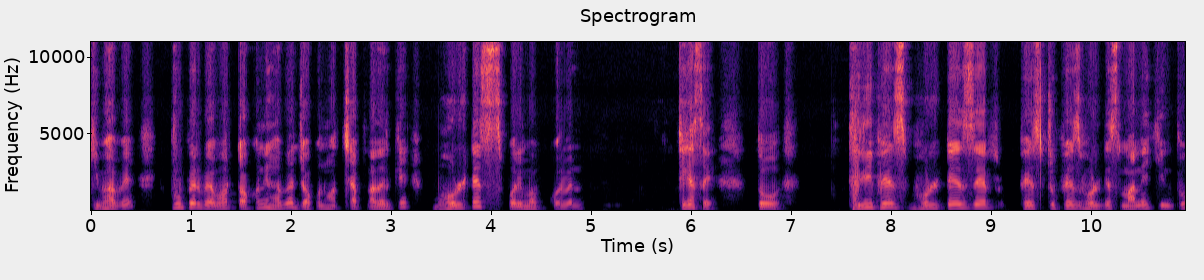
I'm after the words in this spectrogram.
কীভাবে প্রুফের ব্যবহার তখনই হবে যখন হচ্ছে আপনাদেরকে ভোল্টেজ পরিমাপ করবেন। ঠিক আছে? তো থ্রি ফেজ ভোল্টেজের ফেজ টু ফেজ ভোল্টেজ মানেই কিন্তু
